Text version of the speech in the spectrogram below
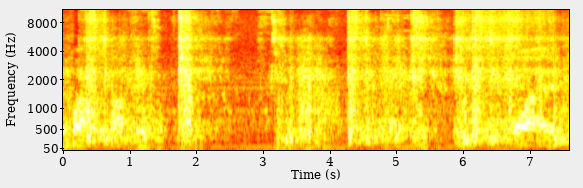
Look what I was to. What?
